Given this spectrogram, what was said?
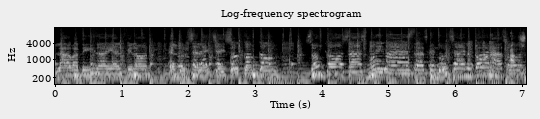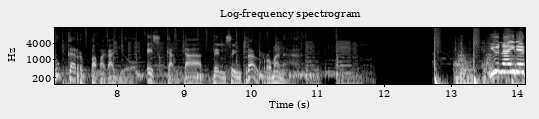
la batina y el filón, el dulce leche y su concón. Son cosas muy nuestras que endulzan el corazón. Azúcar papagayo es calidad del Central Romana. United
